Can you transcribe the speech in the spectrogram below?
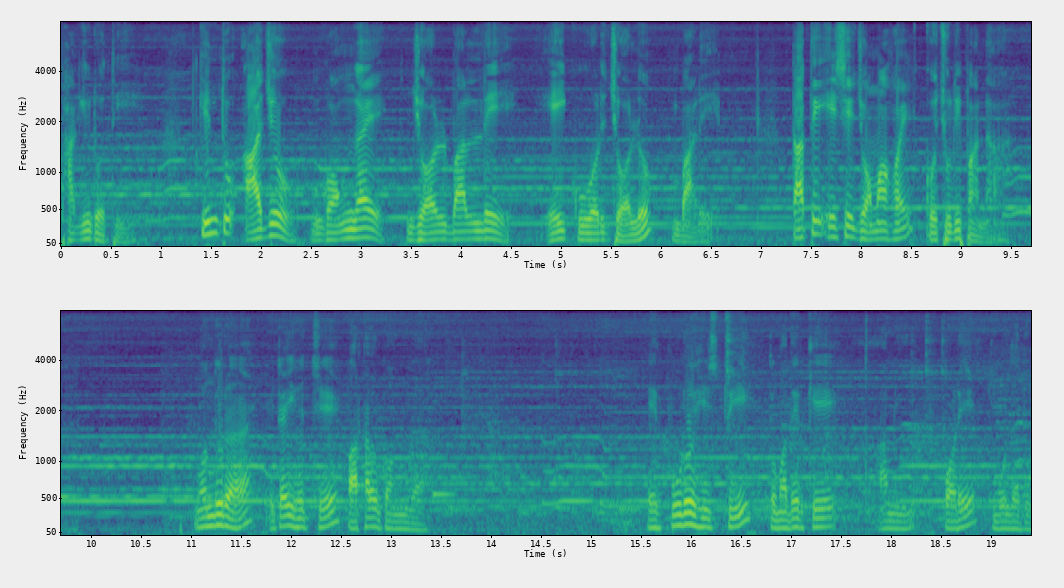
ভাগীরথী। কিন্তু আজও গঙ্গায় জল বাড়লে এই কুয়োর জলও বাড়ে। তাতে এসে জমা হয় কচুরিপানা। বন্ধুরা এটাই হচ্ছে পাতাল গঙ্গা। এর পুরো হিস্ট্রি তোমাদেরকে আমি পরে বলে দেবো।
